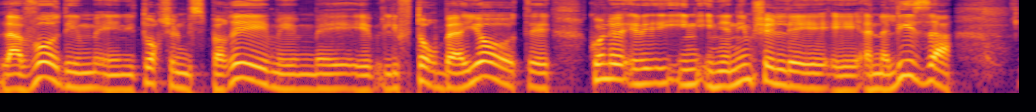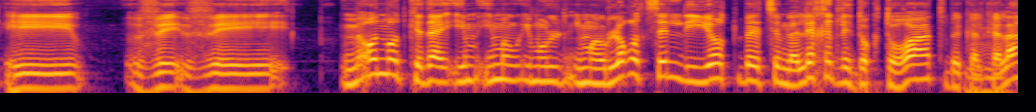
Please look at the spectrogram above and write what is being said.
לעבוד עם אה, ניתוח של מספרים, עם אה, לפתור בעיות, כל מיני עני- עניינים של אנליזה, אה, ו... ו מאוד מאוד כדאי, אם, אם, אם, הוא, אם הוא לא רוצה להיות בעצם, ללכת לדוקטורט בכלכלה,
